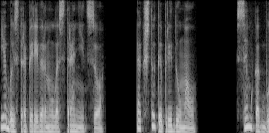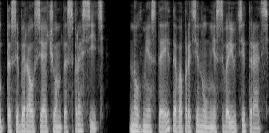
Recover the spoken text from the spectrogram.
Я быстро перевернула страницу. Так что ты придумал? Сэм как будто собирался о чем то спросить, но вместо этого протянул мне свою тетрадь.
